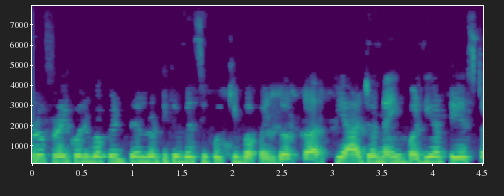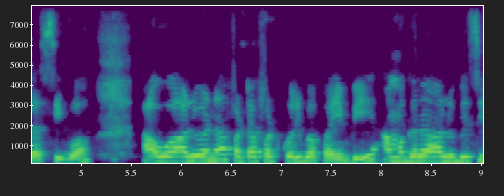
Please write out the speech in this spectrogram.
ಆಲೂ ஃப்ரை ಕೊರಿಬಾ ಪೈನ್ ತೆಲ್ಲೊಟ್ಟಿಗೆ ಬೇಸಿ ಕೊಕ್ಕಿಬಾ ಪೈನ್ ದೊರ್ಕಾರ್ ಪ್ಯಾಜ ನೈ ಬಡಿಯ ಟೇಸ್ಟ್ ಆಸಿವ ಅವು ಆಲೂ ಅನ್ನ ஃபட்டாஃபட் ಕೊರಿಬಾ ಪೈನ್ பி. ಅಮಗರ ಆಲೂ ಬೇಸಿ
